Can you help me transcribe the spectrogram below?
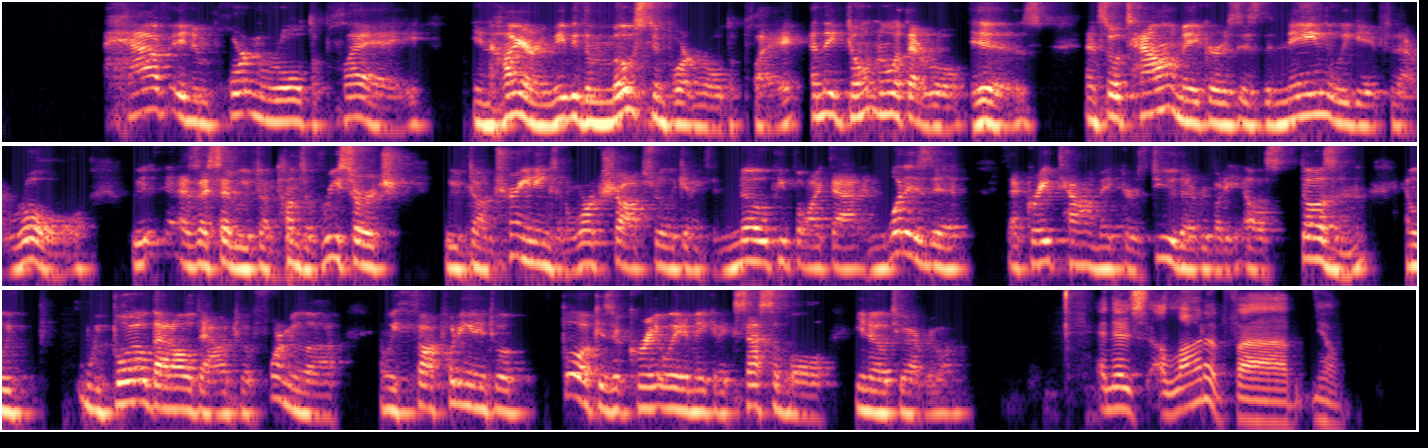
have an important role to play in hiring, maybe the most important role to play, and they don't know what that role is. And so, Talent Makers is the name that we gave to that role. We, as I said, we've done tons of research, we've done trainings and workshops, really getting to know people like that. And what is it that great talent makers do that everybody else doesn't? And we've we boiled that all down to a formula, and we thought putting it into a book is a great way to make it accessible, you know, to everyone. And there's a lot of uh, you know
